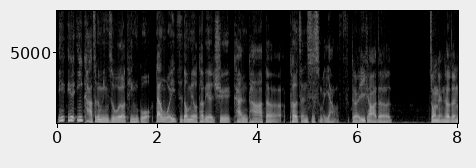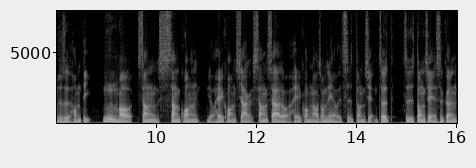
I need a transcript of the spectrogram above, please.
因因为伊卡这个名字我有听过，但我一直都没有特别去看它的特征是什么样子。对，伊卡的重点特征就是红底，嗯，然后上上框有黑框，下上下都有黑框，然后中间有一支动线，这支动线也是跟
